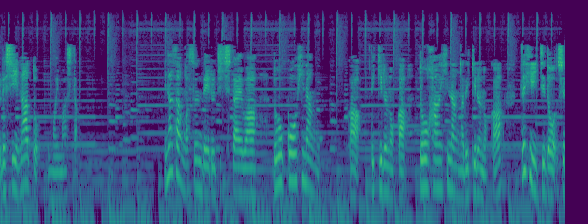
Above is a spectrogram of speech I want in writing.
嬉しいなと思いました。皆さんが住んでいる自治体は同行避難ができるのか、同伴避難ができるのか、ぜひ一度調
